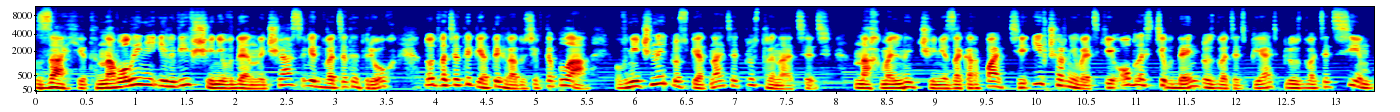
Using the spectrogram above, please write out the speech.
Захід на Волині і Львівщині в денний час від 23 до 25 градусів тепла, в нічний плюс 15 плюс 13. На Хмельниччині, Закарпатті і в Чернівецькій області в день плюс 25 плюс 27,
